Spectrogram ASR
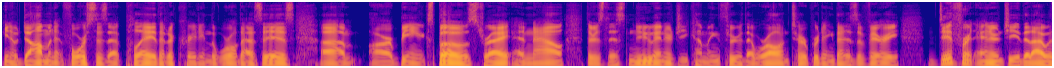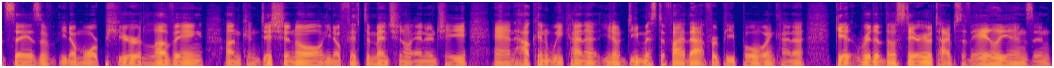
you know dominant forces at play that are creating the world as is um, are being exposed right? And now there's this new energy coming through that we're all interpreting that is a very different energy that I would say is a you know more pure loving unconditional you know fifth dimensional energy. And how can we kind of you know demystify that for people and kind of get rid of those stereotypes of aliens and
